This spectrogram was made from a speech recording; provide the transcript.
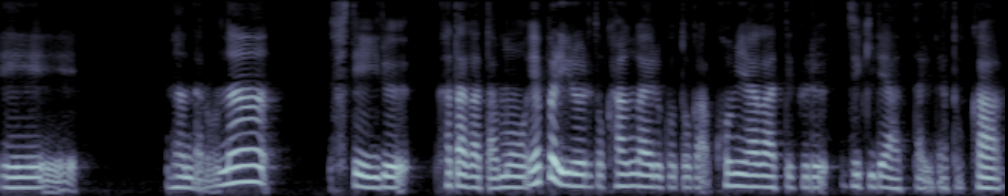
えー、なんだろうな、している方々もやっぱりいろいろと考えることが込み上がってくる時期であったりだとか、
